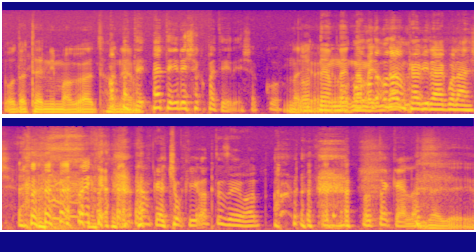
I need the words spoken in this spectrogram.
oda tenni magad, A hanem peté, petérés, akkor petérés, akkor. nagyon Ott nem- jó. nem- Nem, oda, oda nem nem- kell virágolás. nem kell csoki, ott azért van. ott te kell. Nagyon jó.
